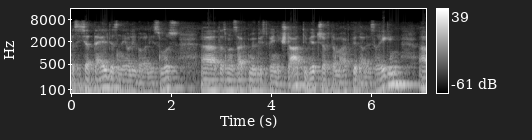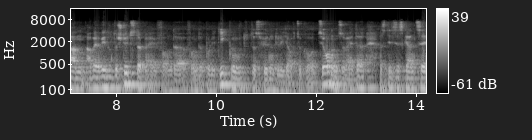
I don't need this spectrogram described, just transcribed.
das ist ja Teil des Neoliberalismus, äh, dass man sagt, möglichst wenig Staat, die Wirtschaft, der Markt wird alles regeln, ähm, aber er wird unterstützt dabei von der, von der Politik und das führt natürlich auch zu Korruption und so weiter. Also dieses Ganze,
